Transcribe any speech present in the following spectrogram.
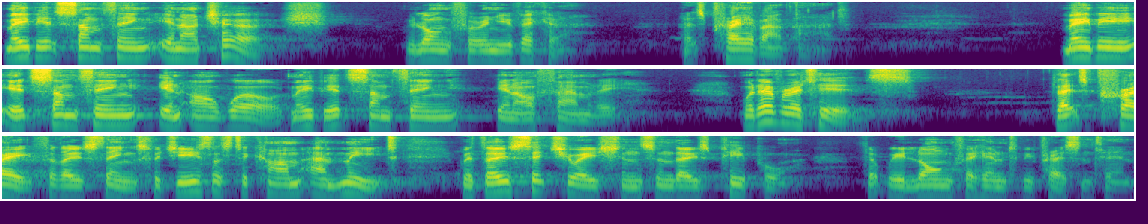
Maybe it's something in our church. We long for a new vicar. Let's pray about that. Maybe it's something in our world. Maybe it's something in our family. Whatever it is, let's pray for those things, for Jesus to come and meet with those situations and those people that we long for him to be present in.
